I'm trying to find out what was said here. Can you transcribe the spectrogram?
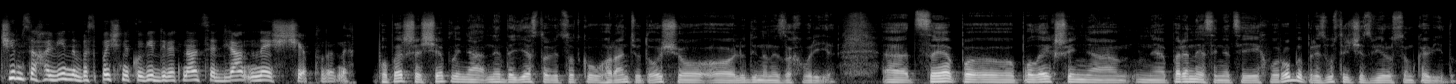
Чим взагалі небезпечний COVID-19 для нещеплених? По-перше, щеплення не дає 100% гарантію того, що е, людина не захворіє. Е, Це полегшення перенесення цієї хвороби при зустрічі з вірусом ковіду.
